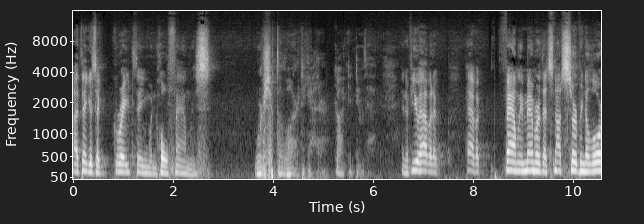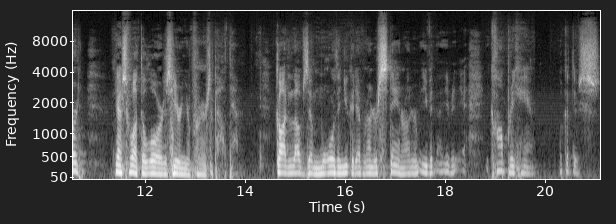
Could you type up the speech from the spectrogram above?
I think it's a great thing when whole families worship the Lord together. God can do that. And if you have a, have a family member that's not serving the Lord, guess what? The Lord is hearing your prayers about them. God loves them more than you could ever understand or under, even, even comprehend. Look at this.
